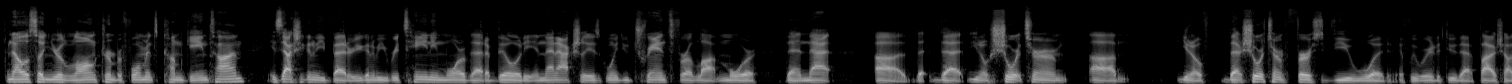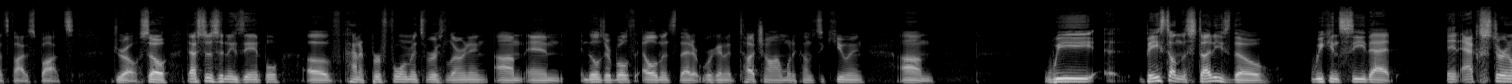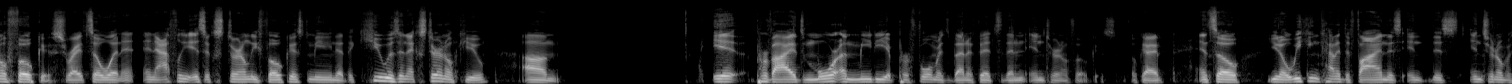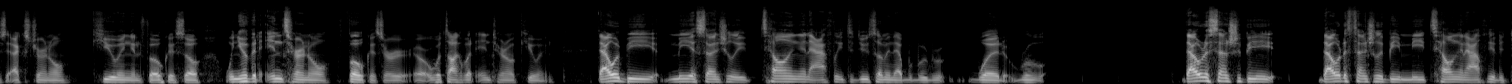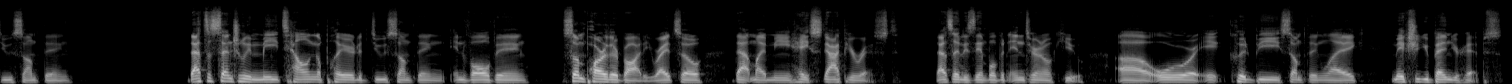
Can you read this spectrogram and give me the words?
now all of a sudden your long term performance come game time is actually going to be better. You're going to be retaining more of that ability, and that actually is going to transfer a lot more than that uh, that, that you know short term um, you know that short term first view would if we were to do that five shots five spots drill. So that's just an example of kind of performance versus learning, um, and, and those are both elements that we're going to touch on when it comes to cueing. Um, we based on the studies though we can see that an external focus, right? So when an athlete is externally focused, meaning that the cue is an external cue, um, it provides more immediate performance benefits than an internal focus. Okay, and so you know we can kind of define this in this internal versus external cueing and focus. So when you have an internal focus, or, or we'll talk about internal cueing, that would be me essentially telling an athlete to do something that would would, would that would essentially be that would essentially be me telling an athlete to do something. That's essentially me telling a player to do something involving some part of their body, right? So that might mean, hey, snap your wrist. That's an example of an internal cue. Uh, or it could be something like, make sure you bend your hips.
